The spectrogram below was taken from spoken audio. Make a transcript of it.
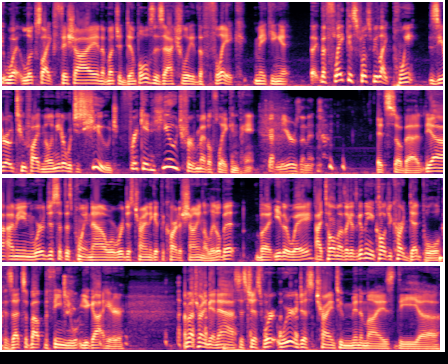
what looks like fisheye and a bunch of dimples is actually the flake making it. Like the flake is supposed to be like 0.025 millimeter, which is huge, freaking huge for metal flake in paint. It's got mirrors in it. It's so bad. Yeah, I mean, we're just at this point now where we're just trying to get the car to shine a little bit. But either way, I told him I was like, "It's a good thing you called your car Deadpool because that's about the theme you you got here." I'm not trying to be an ass. It's just we're we're just trying to minimize the. Uh,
